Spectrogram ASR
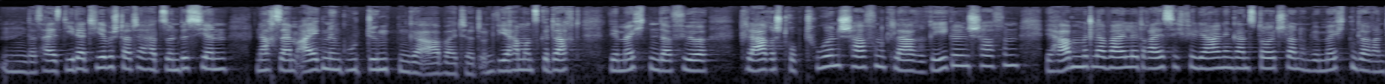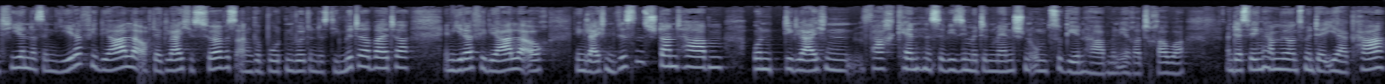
Mm, das heißt, jeder Tierbestatter hat so ein bisschen nach seinem eigenen Gutdünken gearbeitet. Und wir haben uns gedacht, wir möchten dafür klare Strukturen schaffen, klare Regeln schaffen. Wir haben mittlerweile 30 Filialen in ganz Deutschland und wir möchten garantieren, dass in jeder Filiale auch der gleiche Service angeboten wird und dass die Mitarbeiter in jeder Filiale auch den gleichen Wissensstand haben und die gleichen Fachkenntnisse, wie sie mit den Menschen umzugehen haben in ihrer Trauer. Und deswegen haben wir uns mit der IHK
